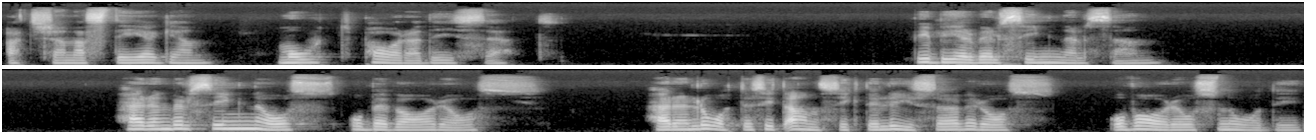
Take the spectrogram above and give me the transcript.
att känna stegen mot paradiset. Vi ber välsignelsen. Herren välsigne oss och bevare oss. Herren låte sitt ansikte lysa över oss och vare oss nådig.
